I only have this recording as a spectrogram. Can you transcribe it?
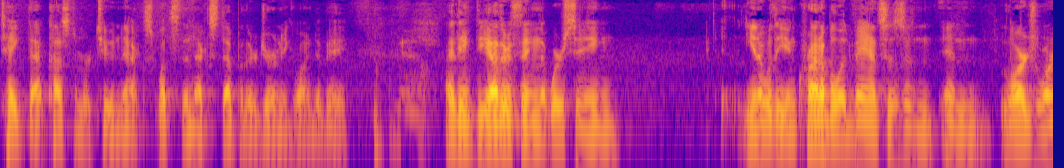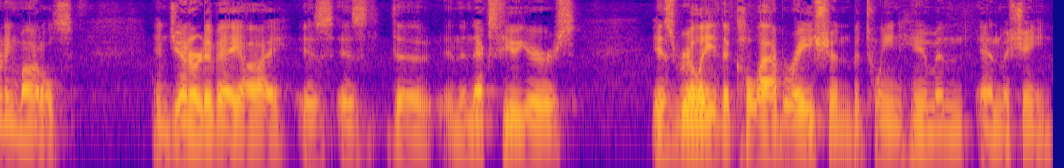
take that customer to next. What's the next step of their journey going to be? Yeah. I think the other thing that we're seeing you know, with the incredible advances in, in large learning models and generative AI, is is the in the next few years is really the collaboration between human and machine.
